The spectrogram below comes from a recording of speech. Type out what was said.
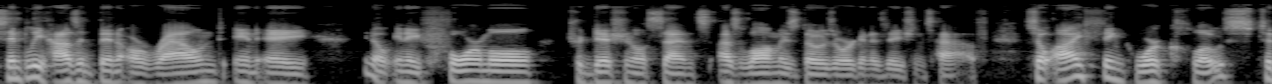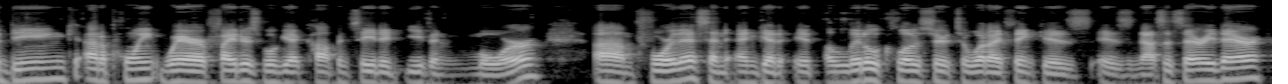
simply hasn't been around in a, you know, in a formal traditional sense as long as those organizations have. So I think we're close to being at a point where fighters will get compensated even more um, for this and, and get it a little closer to what I think is is necessary there.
